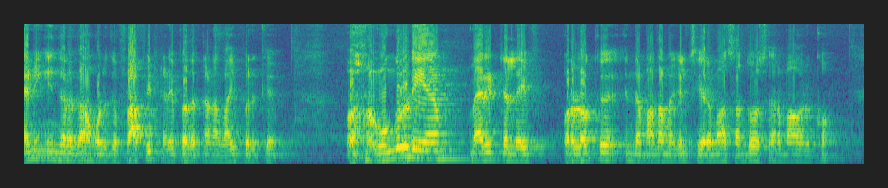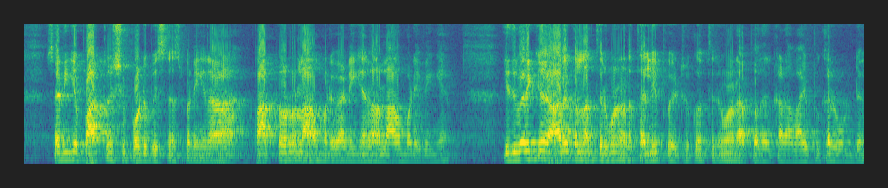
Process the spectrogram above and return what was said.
ஏர்னிங்கிறதா உங்களுக்கு ப்ராஃபிட் கிடைப்பதற்கான வாய்ப்பு இருக்குது உங்களுடைய மேரிட்டல் லைஃப் ஓரளவுக்கு இந்த மாதம் மகிழ்ச்சிகரமாக சந்தோஷகரமாகவும் இருக்கும். ஸோ நீங்கள் பார்ட்னர்ஷிப் போட்டு பிஸ்னஸ் பண்ணிங்கன்னா பார்ட்னரும் லாபம் அடைவா? நீங்களும் லாபம் அடைவீங்க? இது வரைக்கும் யாருக்கெல்லாம் திருமணம் தள்ளி போயிட்டுருக்கோ திருமணம் நடப்பதற்கான வாய்ப்புகள் உண்டு.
